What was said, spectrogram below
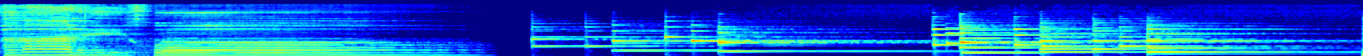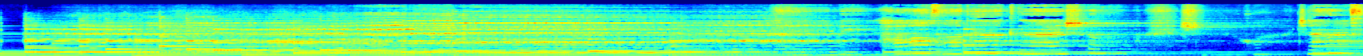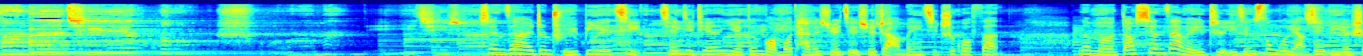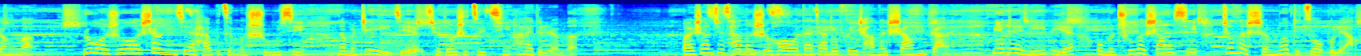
白活。在正处于毕业季，前几天也跟广播台的学姐学长们一起吃过饭。那么到现在为止，已经送过两届毕业生了。如果说上一届还不怎么熟悉，那么这一届却都是最亲爱的人们。晚上聚餐的时候，大家都非常的伤感。面对离别，我们除了伤心，真的什么都做不了。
